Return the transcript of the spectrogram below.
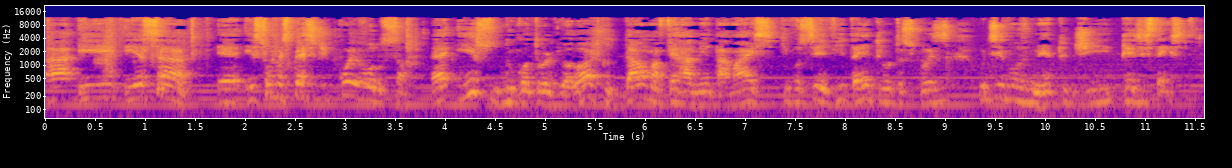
Ah, e, e essa, é, isso é uma espécie de coevolução. Né? Isso, no controle biológico, dá uma ferramenta a mais que você evita, entre outras coisas, o desenvolvimento de resistências.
